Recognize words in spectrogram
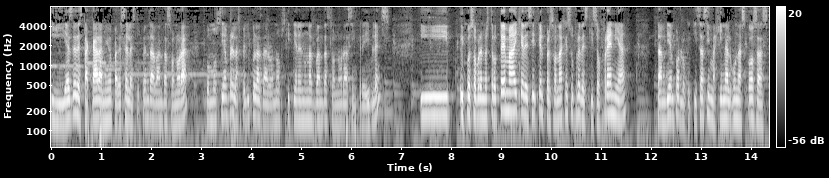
y es de destacar, a mí me parece la estupenda banda sonora. Como siempre, las películas de Aronofsky tienen unas bandas sonoras increíbles. Y, y pues sobre nuestro tema hay que decir que el personaje sufre de esquizofrenia, también por lo que quizás imagina algunas cosas.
